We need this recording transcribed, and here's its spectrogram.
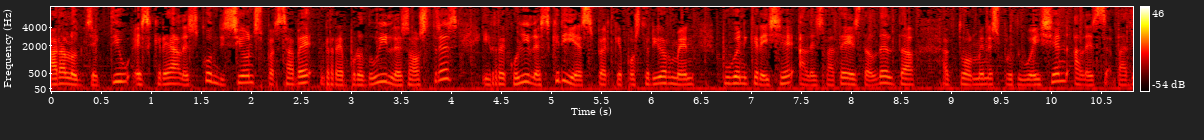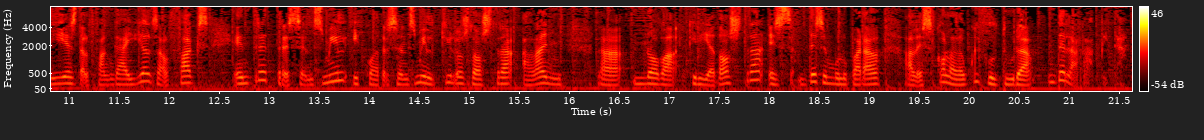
Ara l'objectiu és crear les condicions per saber reproduir reduir les ostres i recollir les cries perquè posteriorment puguen créixer a les batees del delta. Actualment es produeixen a les badies del Fangai i els alfacs entre 300.000 i 400.000 quilos d'ostra a l'any. La nova cria d'ostra es desenvoluparà a l'Escola d'Aquicultura de la Ràpita.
